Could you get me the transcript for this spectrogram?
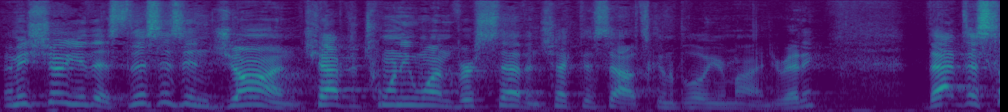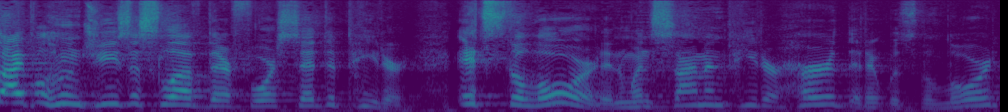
Let me show you this. This is in John chapter 21, verse 7. Check this out. It's going to blow your mind. You ready? That disciple whom Jesus loved, therefore, said to Peter, It's the Lord. And when Simon Peter heard that it was the Lord,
